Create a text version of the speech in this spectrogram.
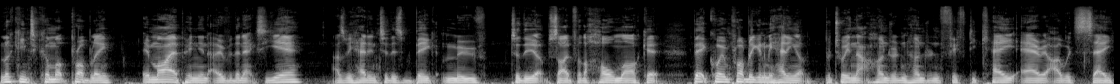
looking to come up probably in my opinion over the next year as we head into this big move to the upside for the whole market. Bitcoin probably going to be heading up between that 100 and 150k area i would say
